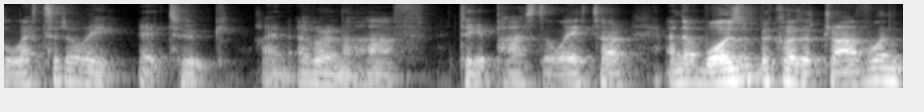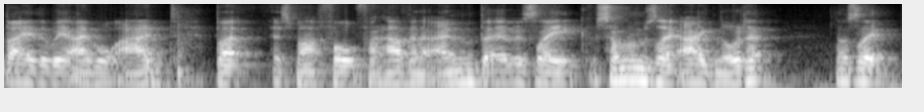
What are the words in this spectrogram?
literally, it took an hour and a half to get past the letter, and it wasn't because of travelling. By the way, I will add, but it's my fault for having it in. But it was like someone was like, I ignored it. And I was like,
